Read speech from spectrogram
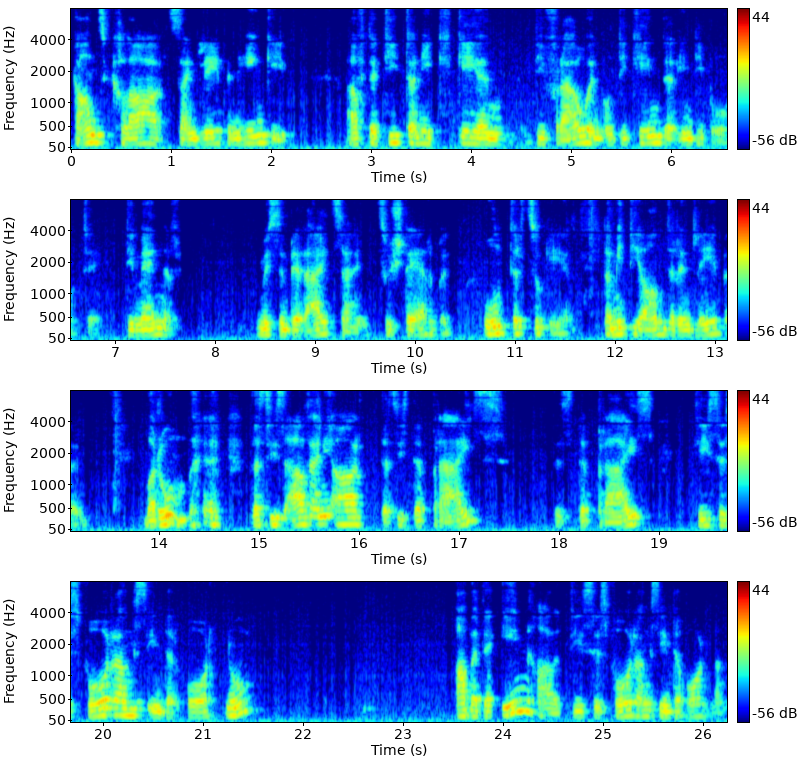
ganz klar sein Leben hingibt auf der Titanic gehen die Frauen und die Kinder in die Boote. Die Männer müssen bereit sein zu sterben, unterzugehen, damit die anderen leben. Warum? Das ist auch eine Art, das ist der Preis, das ist der Preis dieses Vorrangs in der Ordnung. Aber der Inhalt dieses Vorrangs in der Ordnung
